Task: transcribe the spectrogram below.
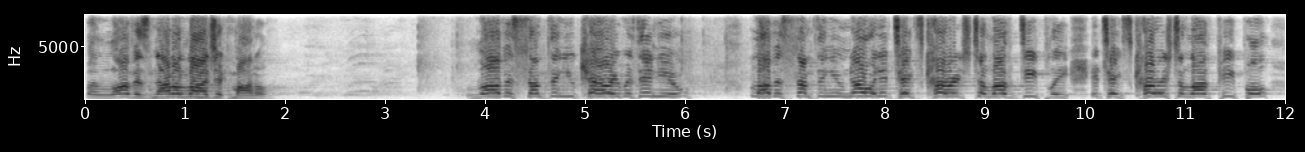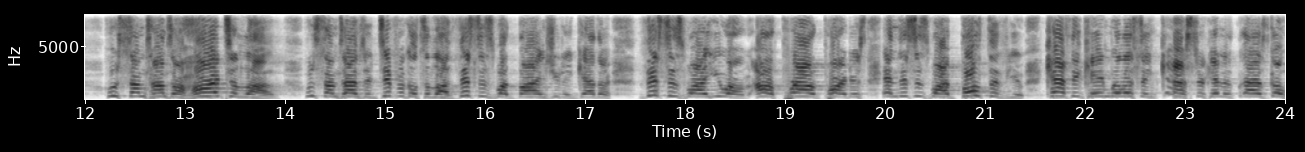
But love is not a logic model. Love is something you carry within you. Love is something you know, and it takes courage to love deeply. It takes courage to love people who sometimes are hard to love, who sometimes are difficult to love. This is what binds you together. This is why you are our proud partners, and this is why both of you, Kathie Kane-Willis and Pastor Kenneth Glasgow,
